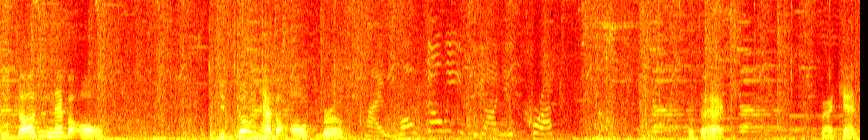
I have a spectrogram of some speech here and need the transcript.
He doesn't have an ult. You don't have an ult, bro. I won't go easy on you, crooks. What the heck? Wait, I can't.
